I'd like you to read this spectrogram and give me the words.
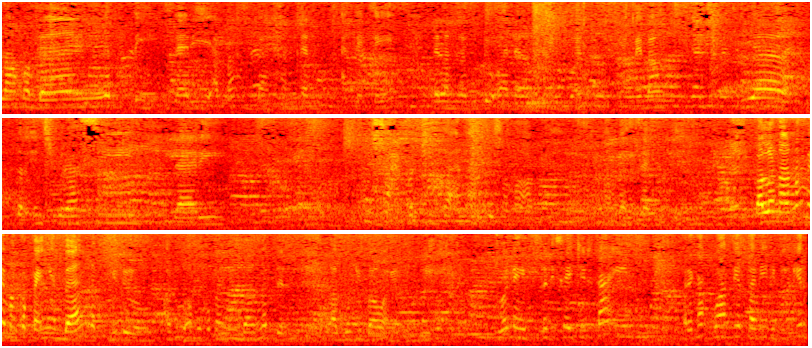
lama banget nih dari apa bahan dan ATT dalam lagu doa dalam kehidupan memang dia terinspirasi dari kisah percintaan aku sama abang abang kalau Nanang memang kepengen banget gitu. Loh aduh aku kepengen banget dan lagu dibawain ini cuman yang itu tadi saya ceritain. Mereka khawatir tadi dipikir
